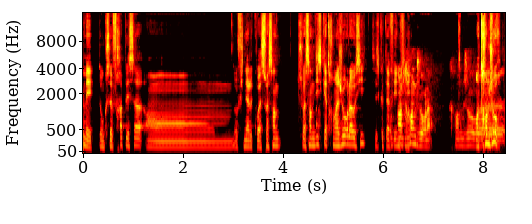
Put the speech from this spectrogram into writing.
Mais donc, se frapper ça en. Au final, quoi 60 70-80 jours là aussi? C'est ce que tu as fait en in fine 30 jours là. 30 jours. En 30 jours? euh,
